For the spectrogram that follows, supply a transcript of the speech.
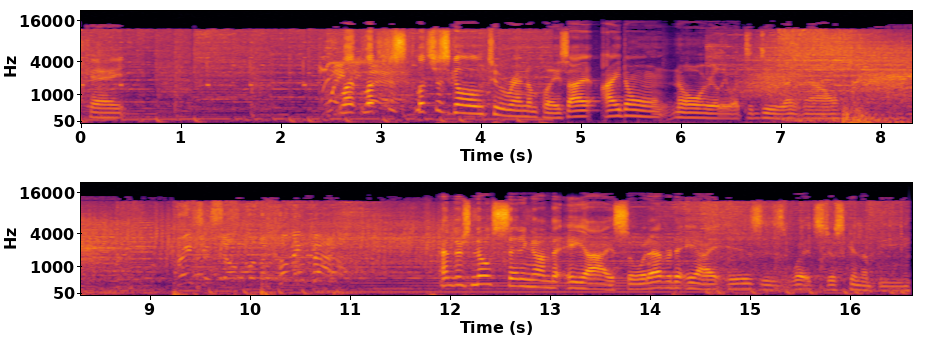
Okay. Let, let's just let's just go to a random place. I I don't know really what to do right now. The. And there's no setting on the AI, so whatever the AI is, is what it's just gonna be.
